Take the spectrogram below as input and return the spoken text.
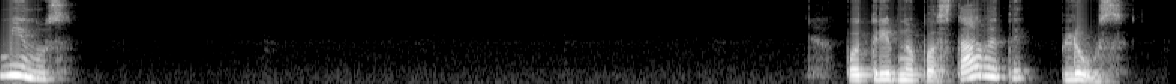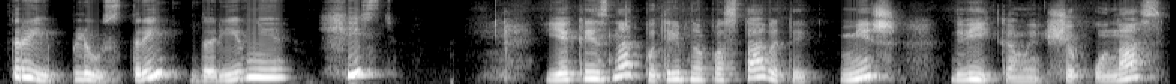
мінус. Потрібно поставити плюс. 3 плюс 3 дорівнює 6. Який знак потрібно поставити між двійками, щоб у нас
